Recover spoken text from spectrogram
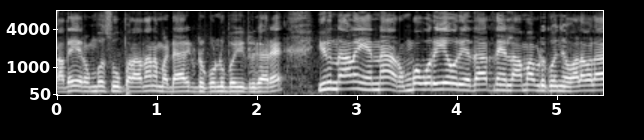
கதையை ரொம்ப சூப்பராக தான் நம்ம டேரக்டர் கொண்டு போய்கிட்டு இருக்காரு. இருந்தாலும் என்ன ரொம்ப ஒரே ஒரு யதார்த்தம் இல்லாமல் அப்படி கொஞ்சம் வளவலா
